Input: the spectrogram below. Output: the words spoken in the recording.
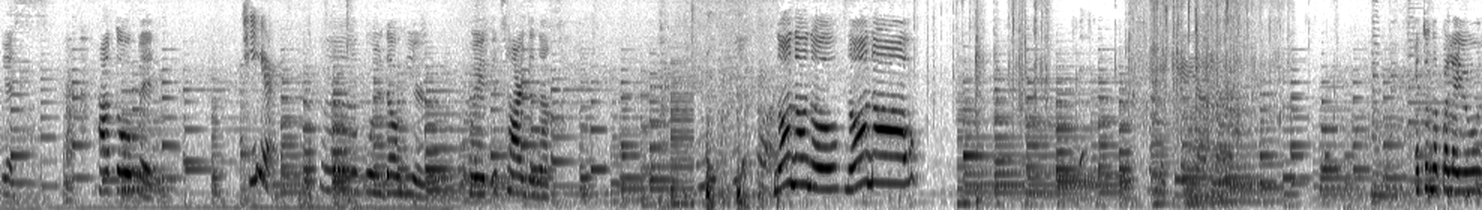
Yes. How to open? Here. Uh, pull down here. Wait, it's hard enough. No, no, no. No, no! Ito na pala yun.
